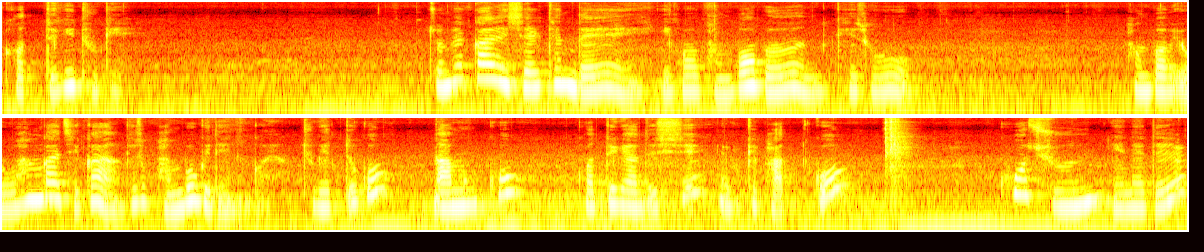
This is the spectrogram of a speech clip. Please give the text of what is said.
겉뜨기 두 개. 좀 헷갈리실 텐데 이거 방법은 계속 방법 요 한 가지가 계속 반복이 되는 거예요. 두 개 뜨고 남은 코 겉뜨기 하듯이 이렇게 받고 코 준 얘네들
